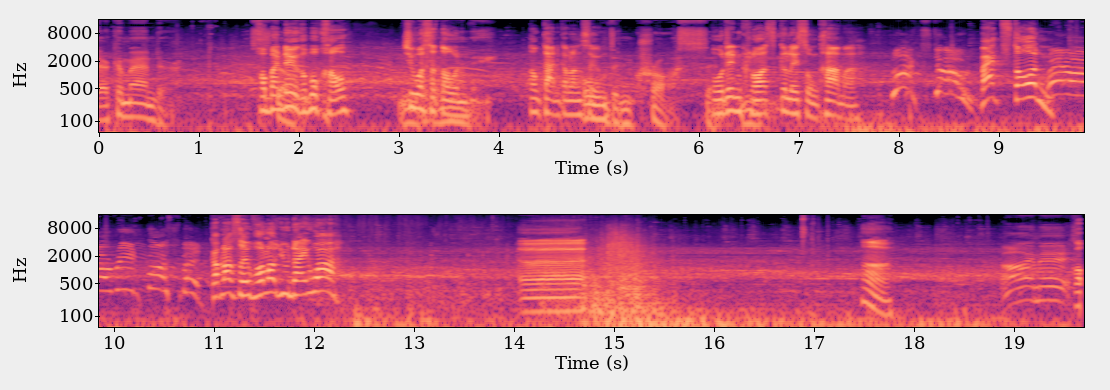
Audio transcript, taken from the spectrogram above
Their commander, คอมมานเดอร์ของพวกเขา ชื่อว่าสโตน Army, ต้องการกำลังเสริม Golden Cross. sent โ o เดน me. ครอสก็เลยส่งข้ามา Blackstone! แบ็กสโตน Where are our reinforcements? กำลังเสริมของเราอยู่ไหนวะ เอ่อฮะ I'm it. ก็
